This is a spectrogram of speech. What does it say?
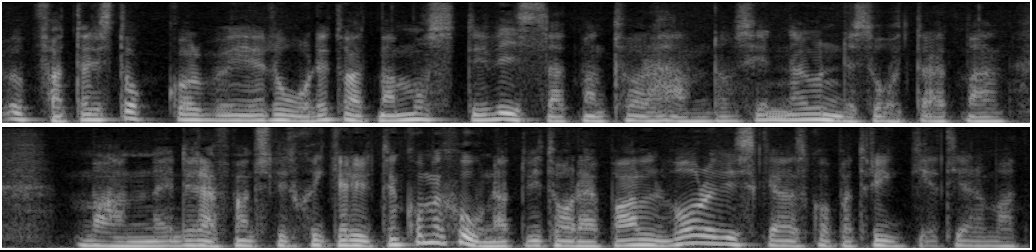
uppfattar i Stockholm i rådet att man måste visa att man tar hand om sina undersåtar. Att man, man, det är därför man till slut skickar ut en kommission att vi tar det här på allvar och vi ska skapa trygghet genom att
